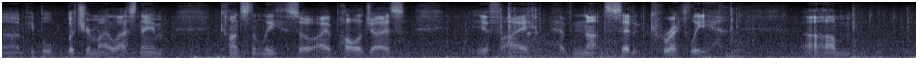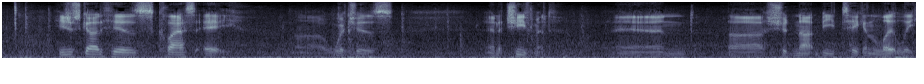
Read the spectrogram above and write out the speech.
Uh, people butcher my last name constantly, so I apologize if I have not said it correctly. Um, he just got his Class A, which is an achievement and uh, should not be taken lightly.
